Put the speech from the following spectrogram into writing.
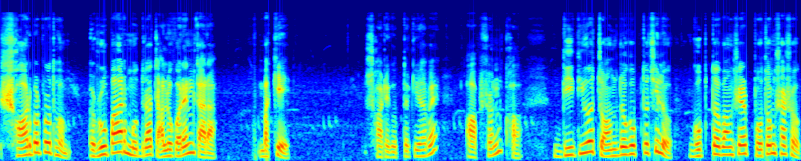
সর্বপ্রথম রূপার মুদ্রা চালু করেন কারা বা কে? সঠিক উত্তর কী হবে? অপশন খ। দ্বিতীয় চন্দ্রগুপ্ত ছিল গুপ্ত বংশের প্রথম শাসক,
